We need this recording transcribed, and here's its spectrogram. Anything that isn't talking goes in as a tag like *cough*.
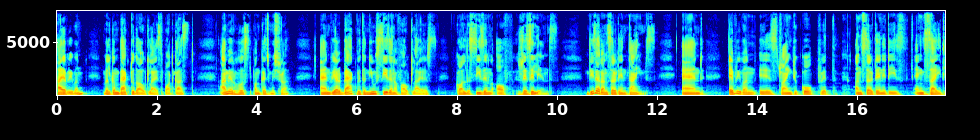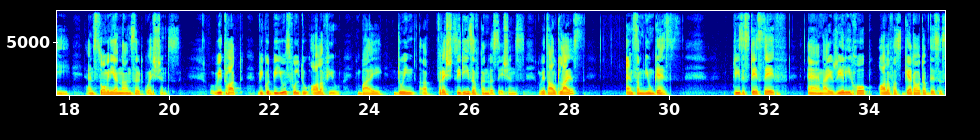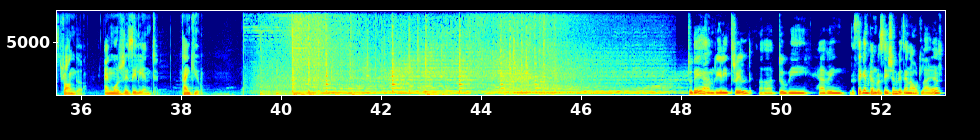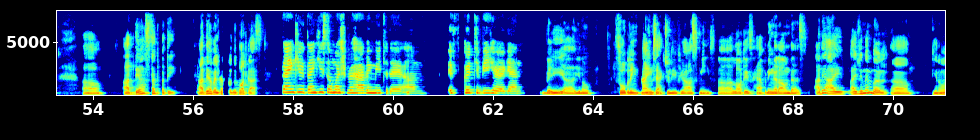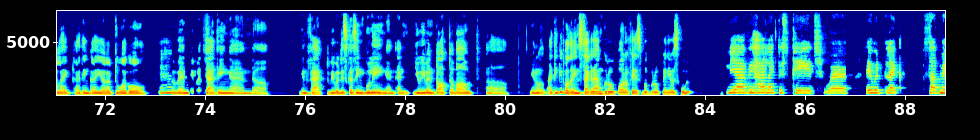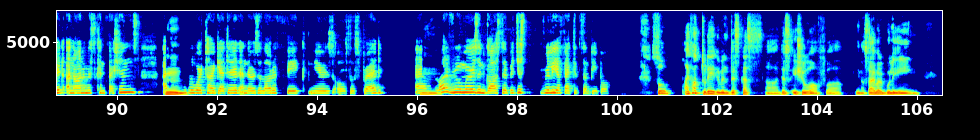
Hi, everyone. Welcome back to the Outliers podcast. I'm your host, Pankaj Mishra, and we are back with a new season of Outliers called the Season of Resilience. These are uncertain times, and everyone is trying to cope with uncertainties, anxiety, and so many unanswered questions. We thought we could be useful to all of you by doing a fresh series of conversations with outliers and some new guests. Please stay safe, and I really hope all of us get out of this stronger and more resilient. Thank you. Today, I'm really thrilled uh, to be having the second conversation with an outlier, uh, Adya Satapathy. Adya, welcome to the podcast. Thank you. Thank you so much for having me today. Um, it's good to be here again. Very, uh, you know, sobering times, actually, if you ask me. Uh, a lot is happening around us. Adya, I, I remember, uh, you know, like I think a year or two ago mm-hmm. when we were chatting and uh, in fact we were discussing bullying and, and you even talked about, uh, you know, I think it was an Instagram group or a Facebook group in your school. Yeah, we had like this page where they would like submit anonymous confessions and mm. people were targeted and there was a lot of fake news also spread and mm. a lot of rumors and gossip it just really affected some people so i thought today we will discuss uh, this issue of uh, you know cyberbullying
